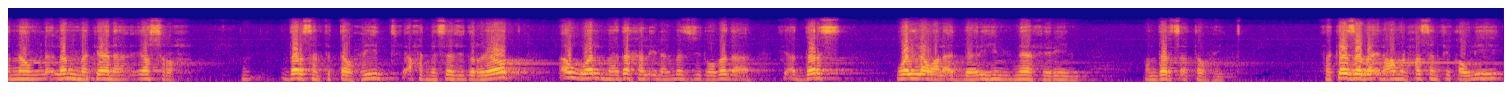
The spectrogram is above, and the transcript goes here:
أنهم لما كان يشرح درسا في التوحيد في أحد مساجد الرياض أول ما دخل إلى المسجد وبدأ في الدرس ولوا على أدبارهم نافرين عن درس التوحيد. فكذب إنعام الحسن في قوله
